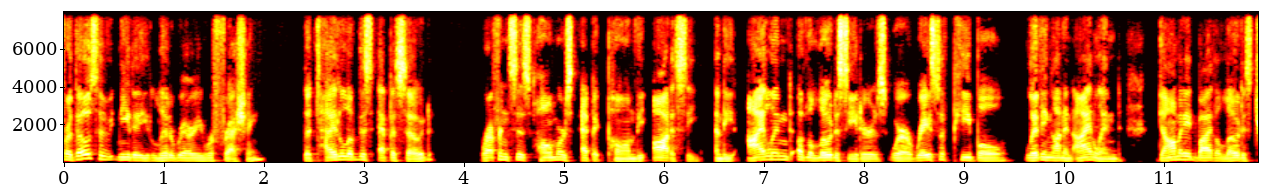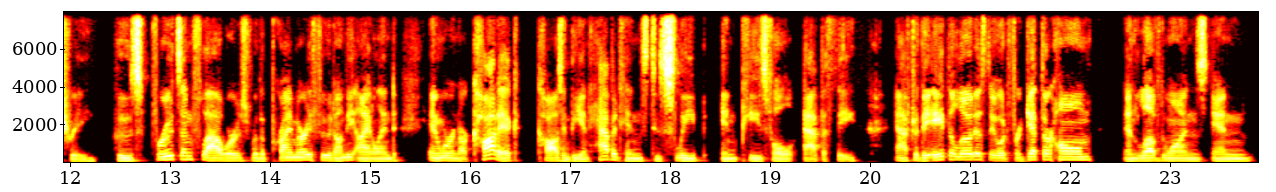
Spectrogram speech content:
for those who need a literary refreshing, the title of this episode references Homer's epic poem, The Odyssey, and the island of the Lotus Eaters, where a race of people living on an island dominated by the lotus tree, whose fruits and flowers were the primary food on the island and were a narcotic, causing the inhabitants to sleep in peaceful apathy. After they ate the lotus, they would forget their home and loved ones and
